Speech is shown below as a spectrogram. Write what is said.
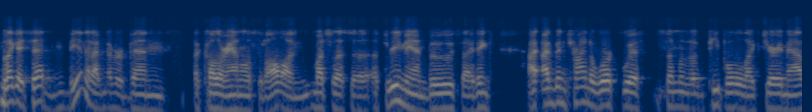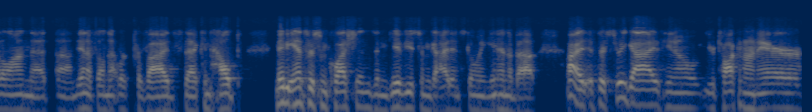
like I said, being that I've never been a color analyst at all, and much less a, a three-man booth, I think I, have been trying to work with some of the people like Jerry Madelon that um, the NFL Network provides that can help maybe answer some questions and give you some guidance going in about, all right, if there's three guys, you know, you're talking on air,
